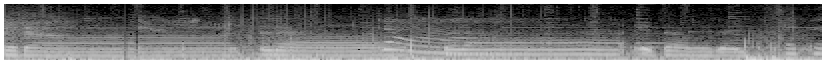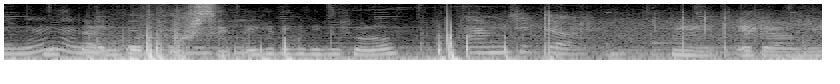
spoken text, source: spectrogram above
এটা আমি গাইস স্টাইল করে বসছি দেখি দেখি দেখি সরো। হুম এটা আমি।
